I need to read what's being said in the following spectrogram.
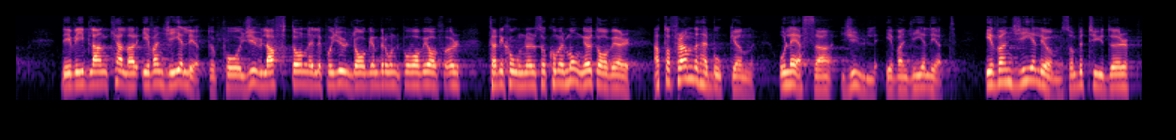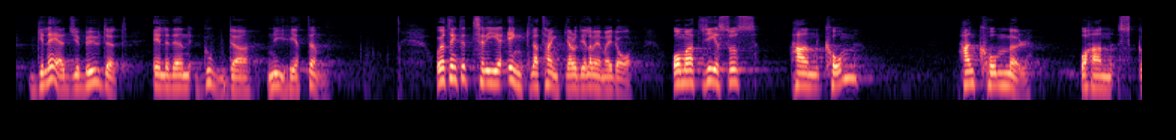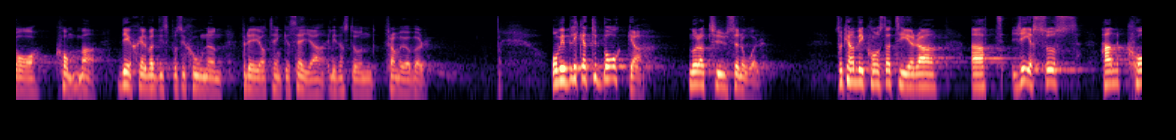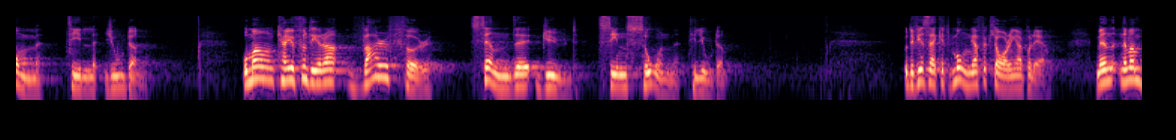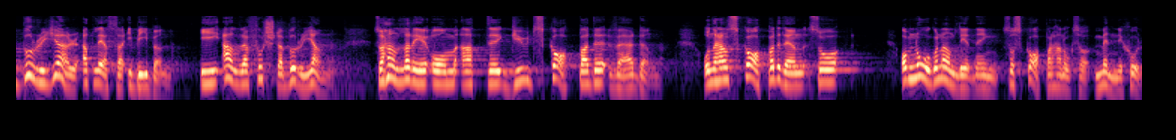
Det vi ibland kallar evangeliet och på julafton eller på juldagen beroende på vad vi har för traditioner så kommer många av er att ta fram den här boken och läsa julevangeliet. Evangelium som betyder glädjebudet eller den goda nyheten. Och jag tänkte tre enkla tankar att dela med mig idag om att Jesus, han kom, han kommer och han ska komma. Det är själva dispositionen för det jag tänker säga en liten stund framöver. Om vi blickar tillbaka några tusen år så kan vi konstatera att Jesus, han kom till jorden. Och man kan ju fundera varför sände Gud sin son till jorden? Och Det finns säkert många förklaringar på det. Men när man börjar att läsa i Bibeln, i allra första början, så handlar det om att eh, Gud skapade världen. Och när han skapade den så av någon anledning så skapar han också människor.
